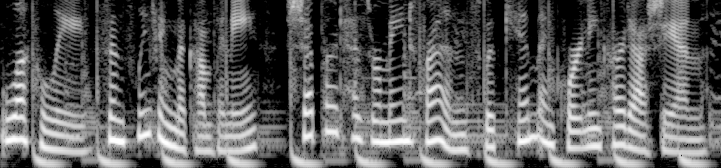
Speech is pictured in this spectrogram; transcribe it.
Luckily, since leaving the company, Shepard has remained friends with Kim and Kourtney Kardashian.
